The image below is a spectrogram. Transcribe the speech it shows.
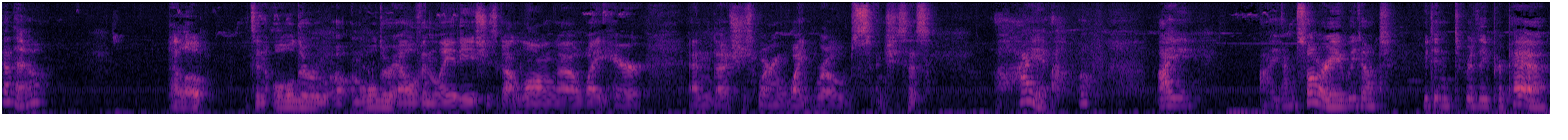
hello." Hello. It's an older, an older elven lady. She's got long uh, white hair, and uh, she's wearing white robes. And she says, oh, "Hi, oh, I, I, I'm sorry. We don't, we didn't really prepare.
